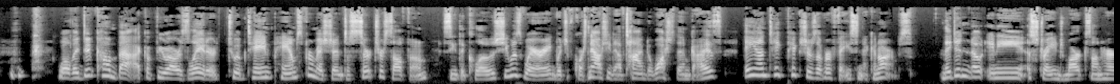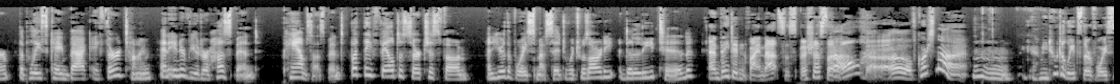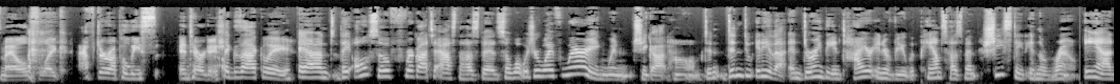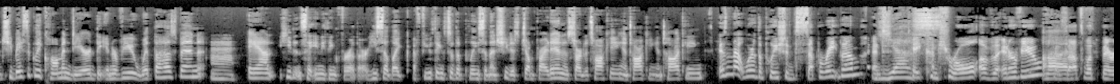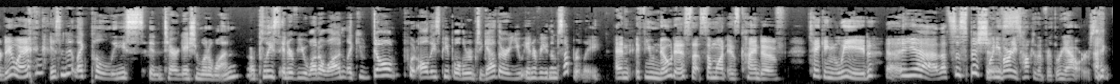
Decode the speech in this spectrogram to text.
Well, they did come back a few hours later to obtain Pam's permission to search her cell phone, see the clothes she was wearing, which of course now she'd have time to wash them, guys, and take pictures of her face, neck, and arms. They didn't note any strange marks on her. The police came back a third time and interviewed her husband, Pam's husband, but they failed to search his phone and hear the voice message, which was already deleted. And they didn't find that suspicious at all. Oh, of course not. Hmm. I mean, who deletes their voicemails like after a police interrogation. Exactly. And they also forgot to ask the husband, so what was your wife wearing when she got home? Didn't didn't do any of that. And during the entire interview with Pam's husband, she stayed in the room. And she basically commandeered the interview with the husband Mm. and he didn't say anything further. He said like a few things to the police and then she just jumped right in and started talking and talking and talking. Isn't that where the police should separate them and Yes. take control of the interview? Because Uh, that's what they're doing. Isn't it like police interrogation 101 or police interview 101? Like you don't put all these people in the room together, you interview them separately. and if you notice that someone is kind of taking lead Uh, yeah, that's suspicious. when you've already talked to them for three hours. right.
